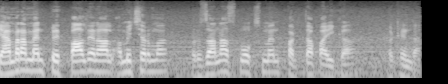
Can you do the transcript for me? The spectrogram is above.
ਕੈਮਰਾਮੈਨ ਪ੍ਰਿਤਪਾਲ ਦੇ ਨਾਲ ਅਮਿਤ ਸ਼ਰਮਾ, ਰੋਜ਼ਾਨਾ ਸਪੋਕਸਮੈਨ ਭਗਤਾ ਪਾਈਕਾ ਬਠਿੰਡਾ।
